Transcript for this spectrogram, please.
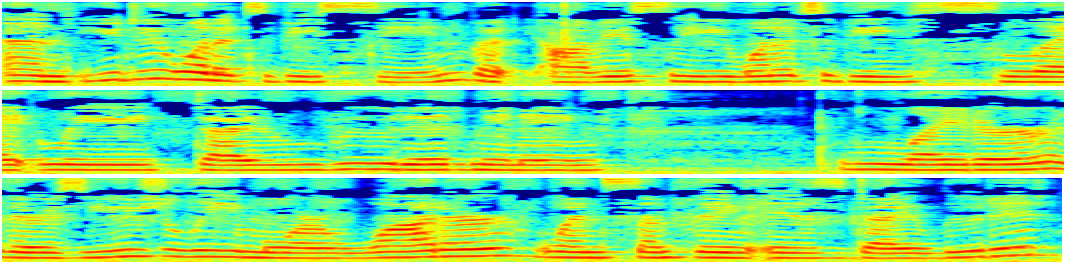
And you do want it to be seen, but obviously you want it to be slightly diluted, meaning lighter. There's usually more water when something is diluted.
